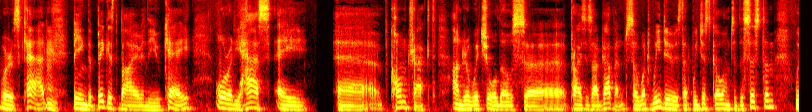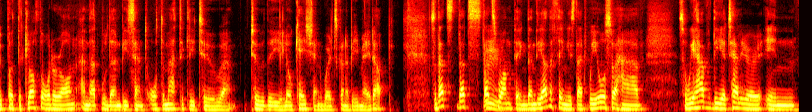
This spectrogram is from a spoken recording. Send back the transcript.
Whereas CAD, being the biggest buyer in the UK, already has a uh, contract under which all those uh, prices are governed. So what we do is that we just go onto the system, we put the cloth order on, and that will then be sent automatically to uh, to the location where it's going to be made up. So that's that's that's one thing. Then the other thing is that we also have, so we have the atelier in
